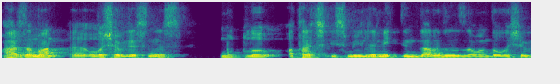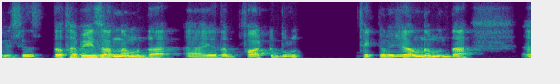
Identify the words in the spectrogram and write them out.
her zaman e, ulaşabilirsiniz. Mutlu Ataç ismiyle LinkedIn'de aradığınız zaman da ulaşabilirsiniz. Database anlamında e, ya da farklı bulut teknoloji anlamında e,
